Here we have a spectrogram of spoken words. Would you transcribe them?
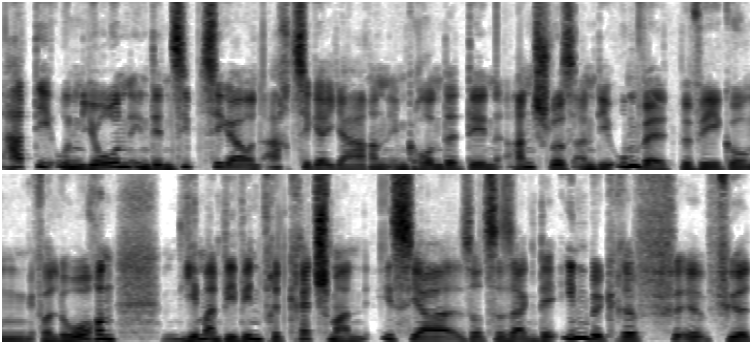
hat die Union in den 70er und 80er Jahren im Grunde den Anschluss an die Umweltbewegung verloren. Jemand wie Winfried Kretschmann ist ja sozusagen der Inbegriff äh, für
